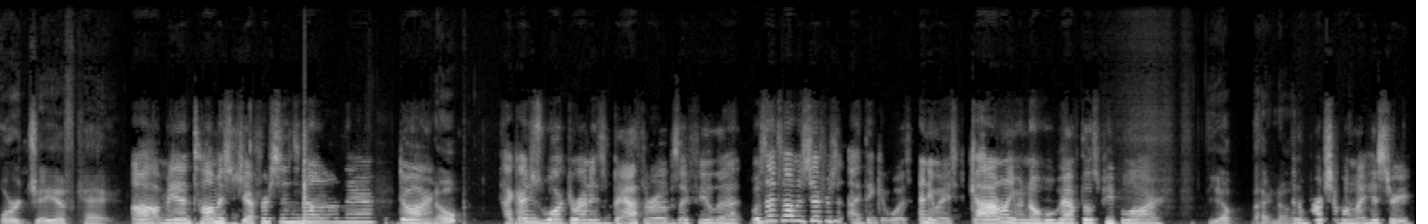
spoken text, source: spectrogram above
or JFK. Ah man, Thomas Jefferson's not on there. Darn. Nope. That guy just walked around his bathrobes. I feel that. Was that Thomas Jefferson? I think it was. Anyways, God, I don't even know who half those people are. Yep, I know. I'm gonna brush up on my history.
